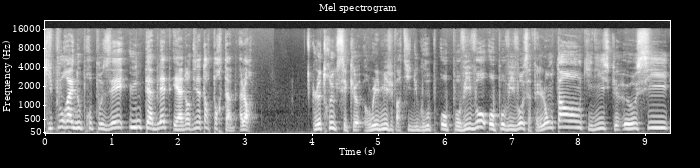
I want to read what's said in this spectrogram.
qui pourrait nous proposer une tablette et un ordinateur portable. Alors, le truc, c'est que Realme fait partie du groupe Oppo Vivo. Oppo Vivo, ça fait longtemps qu'ils disent que eux aussi,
